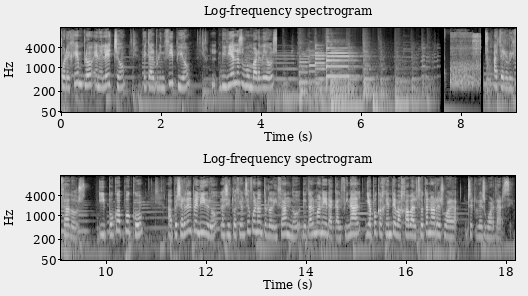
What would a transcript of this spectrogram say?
por ejemplo, en el hecho de que al principio vivían los bombardeos aterrorizados y poco a poco, a pesar del peligro, la situación se fue naturalizando de tal manera que al final ya poca gente bajaba al sótano a resguardarse.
